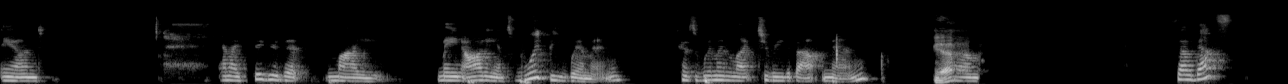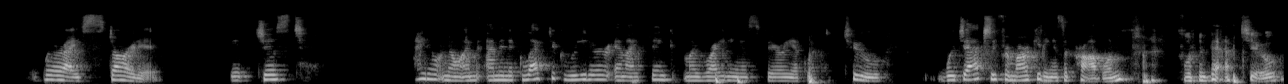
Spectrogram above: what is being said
and and I figured that my main audience would be women because women like to read about men. Yeah. Um, so that's where I started. It just, I don't know. I'm, I'm an eclectic reader, and I think my writing is very eclectic too, which actually for marketing is a problem for that too.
